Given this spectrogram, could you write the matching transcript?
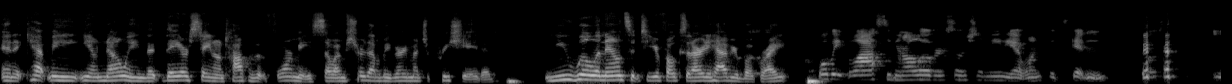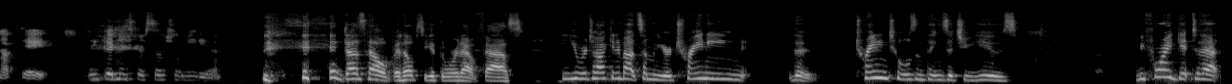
and it kept me you know knowing that they are staying on top of it for me. So I'm sure that'll be very much appreciated. You will announce it to your folks that already have your book, right? We'll be blasting it all over social media once it's getting an update. Thank goodness for social media. it does help. It helps you get the word out fast. You were talking about some of your training, the training tools and things that you use. Before I get to that,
